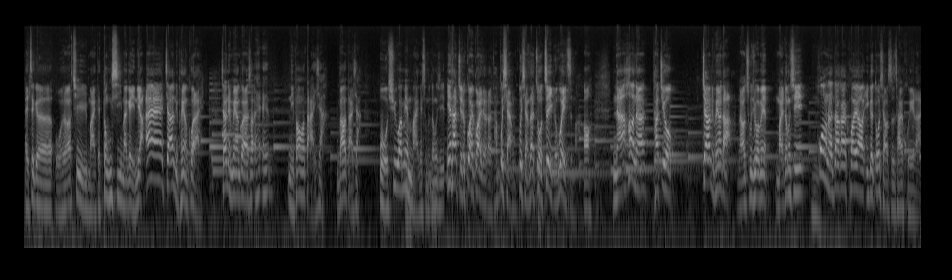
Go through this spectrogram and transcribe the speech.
哎，这个我要去买个东西，买个饮料，哎，叫女朋友过来，叫女朋友过来说，哎哎。你帮我打一下，你帮我打一下，我去外面买个什么东西，因为他觉得怪怪的了，他不想不想再坐这个位置嘛，哦，然后呢，他就叫女朋友打，然后出去外面买东西，晃了大概快要一个多小时才回来。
